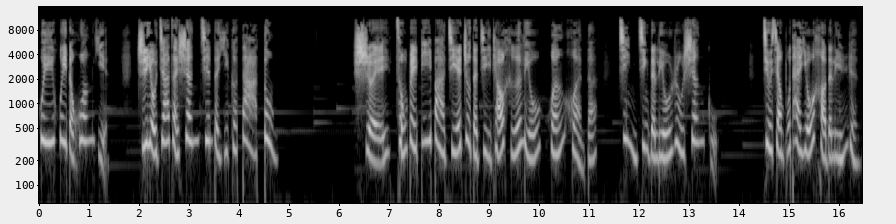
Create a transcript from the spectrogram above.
灰灰的荒野，只有夹在山间的一个大洞。水从被堤坝截住的几条河流缓缓的、静静的流入山谷，就像不太友好的邻人。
